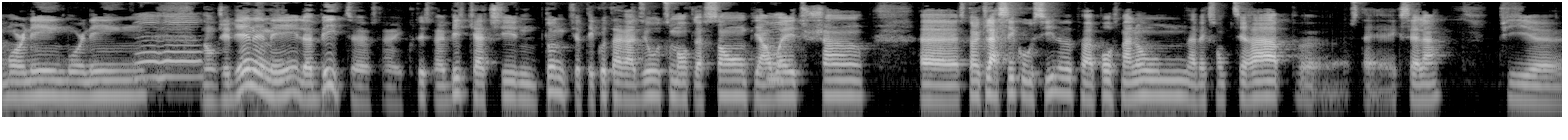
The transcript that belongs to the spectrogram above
morning, morning. Mhm. Donc j'ai bien aimé le beat. c'est un, écoutez, c'est un beat catchy, une tune que t'écoutes à la radio, tu montes le son, puis en Mm. ouais, tu chantes. Euh, c'est un classique aussi, là. Post Malone avec son petit rap, euh, c'était excellent. Puis euh,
